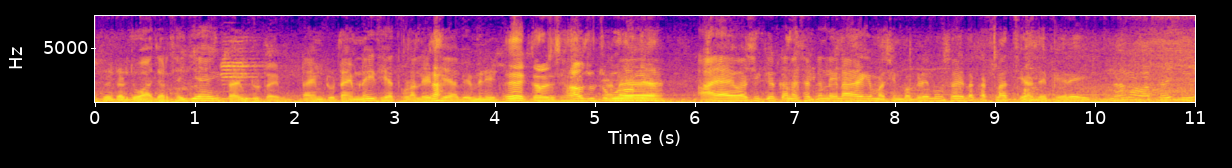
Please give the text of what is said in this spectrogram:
ઓપરેટર જો હાજર થઈ ગયા છે. Time to time time to time નહીં થયા. થોડા લેટ થયા બે મિનિટ એ કરે છે. હાવ જૂઠું બોલો આયા એવા છે કે કને સેકન્ડ લઈને આવ્યા કે મશીન બગડેલું છે એટલે કટલા જ છે આજે ફેરે ના ના વાત થઈ ગઈ.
